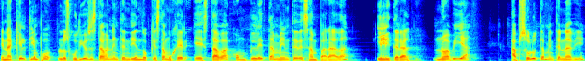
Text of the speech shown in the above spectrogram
En aquel tiempo los judíos estaban entendiendo que esta mujer estaba completamente desamparada y literal, no había absolutamente nadie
